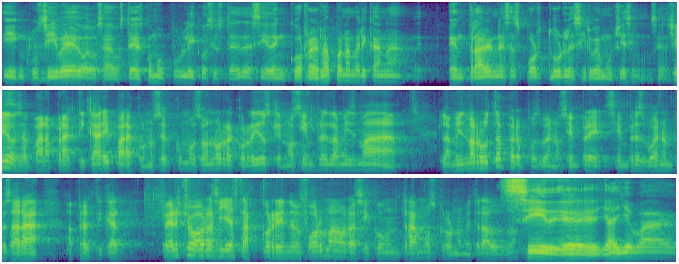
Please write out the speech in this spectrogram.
inclusive, o sea, ustedes como público, si ustedes deciden correr la Panamericana, entrar en esa Sport Tour les sirve muchísimo. sí, o sea, para practicar y para conocer cómo son los recorridos, que no siempre es la misma, la misma ruta, pero pues bueno, siempre, siempre es bueno empezar a, a practicar. Fercho ahora sí ya está corriendo en forma, ahora sí con tramos cronometrados, ¿no? Sí, eh, ya lleva,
